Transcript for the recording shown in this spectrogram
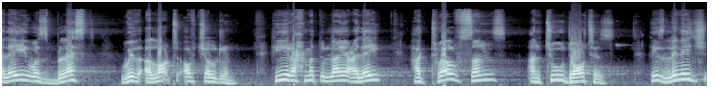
alayhi was blessed with a lot of children. He rahmatullahi alayhi had 12 sons and two daughters. His lineage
